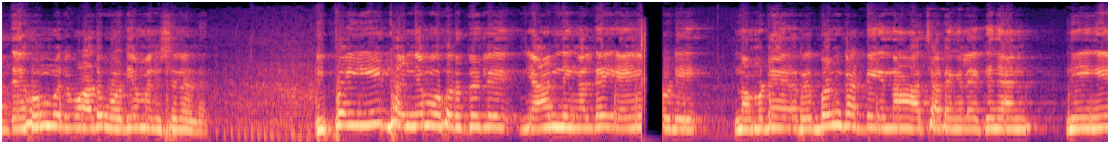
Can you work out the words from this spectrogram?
അദ്ദേഹവും ഒരുപാട് ഓടിയ മനുഷ്യനാണ്. ഇപ്പൊ ഈ ധന്യമുഹൂർത്തത്തിൽ ഞാൻ നിങ്ങളുടെ ഏറെ നമ്മുടെ റിബൺ കട്ട് ചെയ്യുന്ന ആ ചടങ്ങിലേക്ക് ഞാൻ നീങ്ങി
